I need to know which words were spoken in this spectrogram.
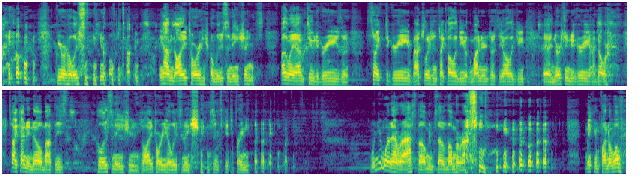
by them? if you were hallucinating all the time, and having auditory hallucinations. By the way, I have two degrees: a psych degree, a bachelor's in psychology with a minor in sociology, and a nursing degree. I don't, so I kind of know about these hallucinations, auditory hallucinations, and schizophrenia. Wouldn't you want to harass them instead of them harassing you? Making fun of them?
